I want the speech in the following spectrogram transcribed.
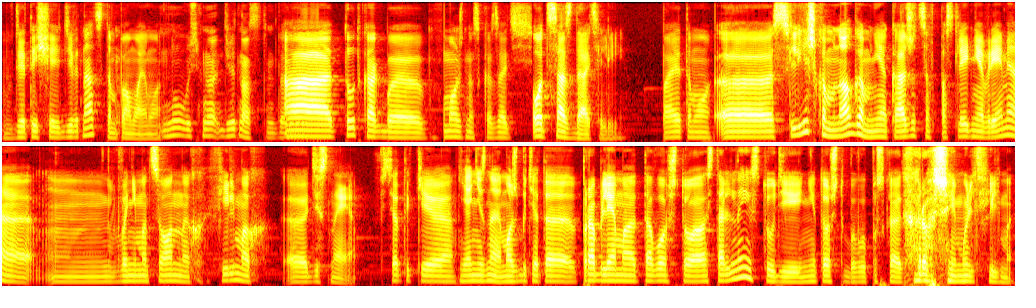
в 2019, по-моему. Ну, 18, 19 да. А тут как бы можно сказать от создателей. Поэтому э, слишком много, мне кажется, в последнее время м, в анимационных фильмах э, Диснея. Все-таки, я не знаю, может быть, это проблема того, что остальные студии не то чтобы выпускают хорошие мультфильмы,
